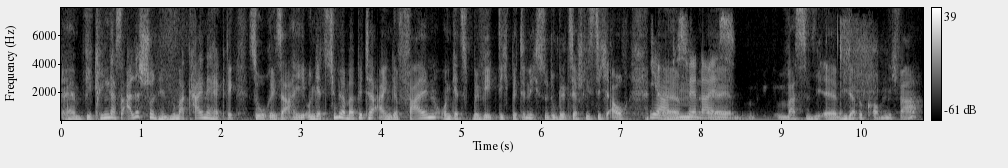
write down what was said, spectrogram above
Ähm, wir kriegen das alles schon hin, nur mal keine Hektik. So, Rezahi, und jetzt tu mir mal bitte einen Gefallen und jetzt beweg dich bitte nicht so. Du willst ja schließlich auch ja, ähm, das nice. äh, was äh, wiederbekommen, nicht wahr?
